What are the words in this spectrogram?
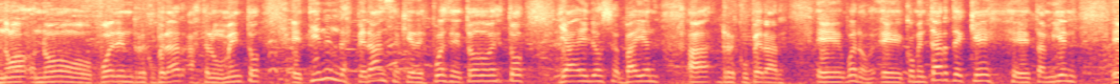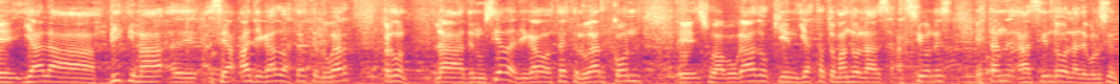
no, no pueden recuperar hasta el momento. Eh, tienen la esperanza que después de todo esto ya ellos vayan a recuperar. Eh, bueno, eh, comentarte que también ya la víctima se ha, llegado hasta este lugar, perdón, la denunciada ha llegado hasta este lugar con su abogado, quien ya está tomando las acciones, están haciendo la devolución.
